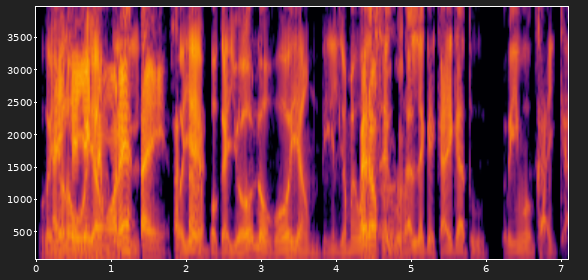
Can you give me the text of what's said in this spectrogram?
Porque Ahí yo lo que voy a se hundir. molesta y Oye, porque yo lo voy a hundir. Yo me voy Pero- a asegurar de que caiga tu primo, caiga.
